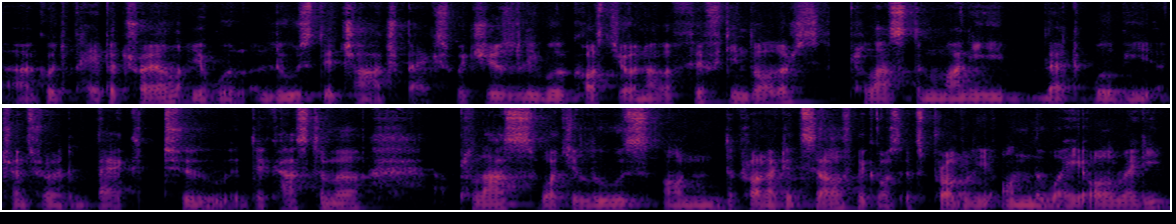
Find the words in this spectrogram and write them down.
uh, good paper trail, you will lose the chargebacks, which usually will cost you another $15 plus the money that will be transferred back to the customer plus what you lose on the product itself because it's probably on the way already.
